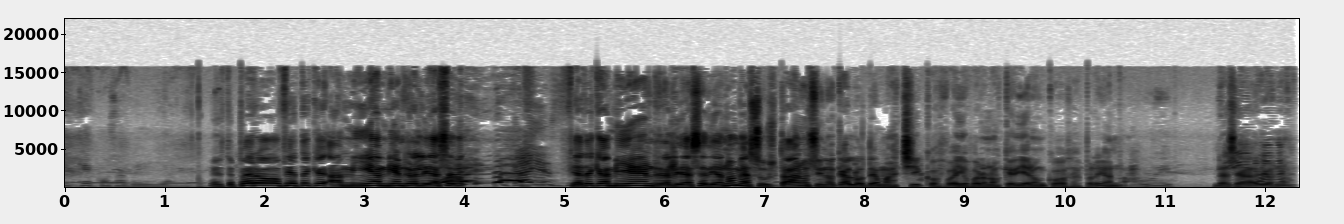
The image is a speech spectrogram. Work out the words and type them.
¿Y qué cosas veían? Este, pero fíjate que a mí, a mí en realidad di- fíjate que a mí en realidad ese día no me asustaron, sino que a los demás chicos, ellos fueron los que vieron cosas, pero yo no. Gracias a Dios no.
